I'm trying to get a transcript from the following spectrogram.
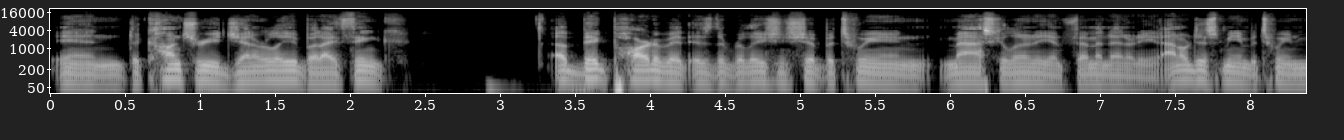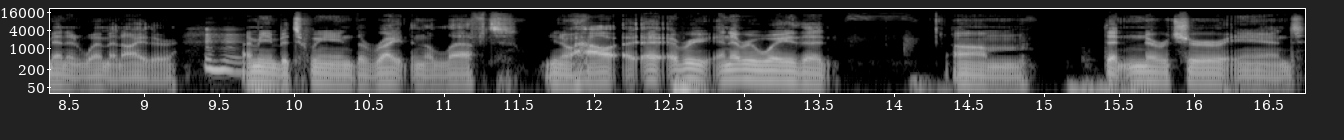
In the country generally, but I think a big part of it is the relationship between masculinity and femininity. I don't just mean between men and women either. Mm-hmm. I mean between the right and the left. You know how every in every way that um, that nurture and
